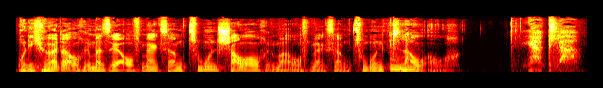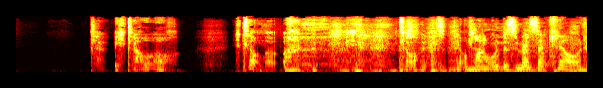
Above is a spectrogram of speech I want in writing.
Und ich höre da auch immer sehr aufmerksam zu und schaue auch immer aufmerksam zu und klau mhm. auch. Ja, klar. Ich klaue auch. Ich glaube, ich glaube, ich auch mal ein gutes Messer so klauen.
